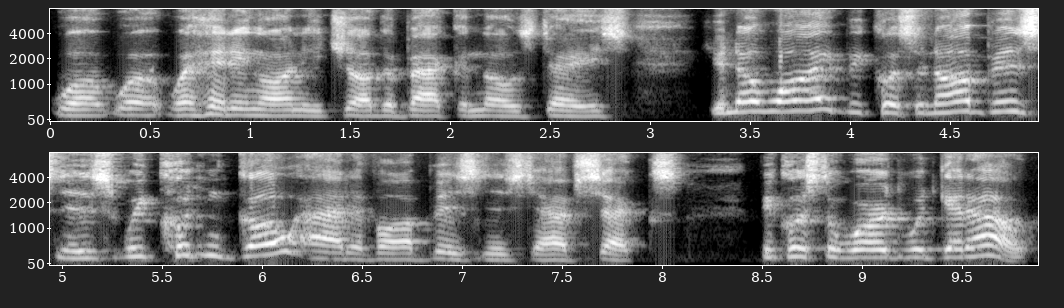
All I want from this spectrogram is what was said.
were, were, were hitting on each other back in those days. You know why? Because in our business, we couldn't go out of our business to have sex because the word would get out.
